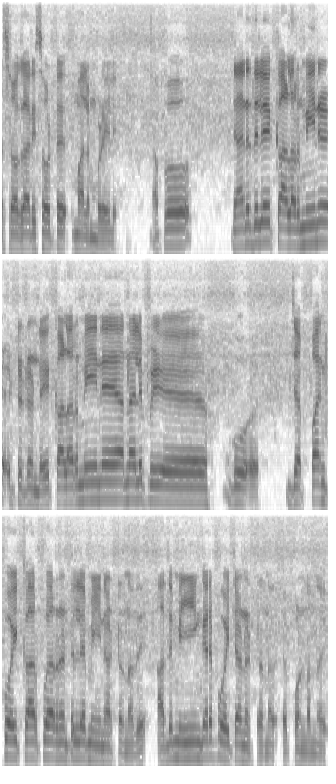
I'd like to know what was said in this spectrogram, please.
അശോക റിസോർട്ട് മലമ്പുഴയിൽ അപ്പോൾ ഞാനിതിൽ കളർ മീൻ ഇട്ടിട്ടുണ്ട്. കളർ മീൻ പറഞ്ഞാൽ ജപ്പാൻ കോയിക്കാർപ്പ് പറഞ്ഞിട്ടുള്ള മീനാണ് ഇട്ടണത്. അത് മീങ്കര പോയിട്ടാണ് ഇട്ടണത് കൊണ്ടുവന്നത്.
